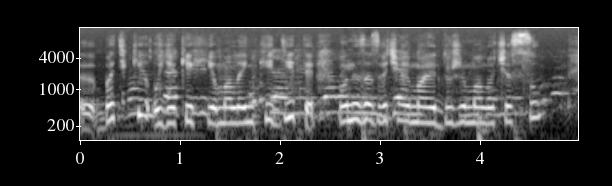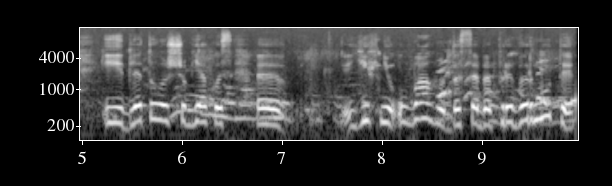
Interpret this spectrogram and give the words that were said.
е, Батьки, у яких є маленькі діти, вони зазвичай мають дуже мало часу, і для того, щоб якось е, їхню увагу до себе привернути,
